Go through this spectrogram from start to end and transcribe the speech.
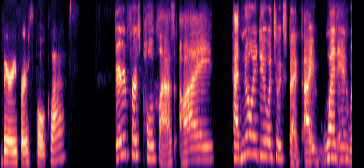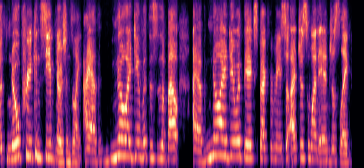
very first pole class? very first pole class, I had no idea what to expect. I went in with no preconceived notions. Like, I have no idea what this is about. I have no idea what they expect from me. So I just went in just like,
